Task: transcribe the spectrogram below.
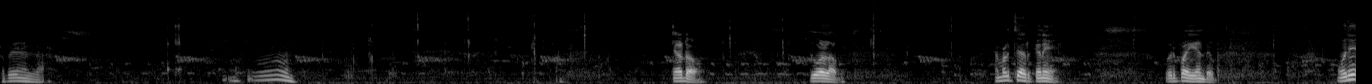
അപ്പോൾ ഞാൻ കാണിച്ചു കേട്ടോ? ഇത് കൊള്ളാം. നമ്മൾ ചേർക്കണേ. ഒരു പയ്യുണ്ട്. ഓന്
